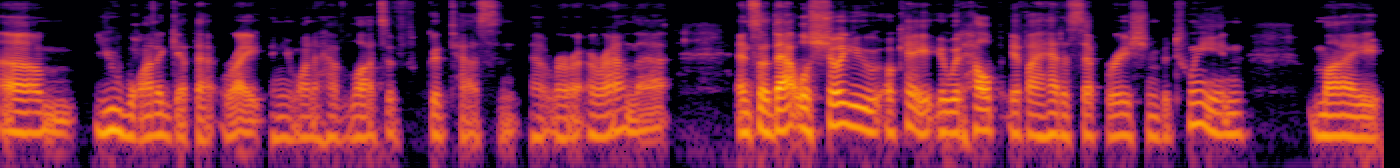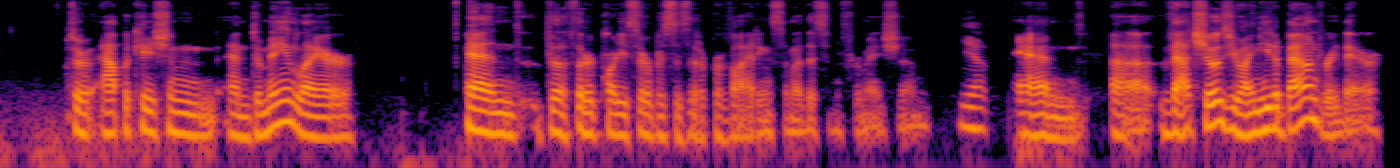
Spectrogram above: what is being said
Um, you want to get that right and you want to have lots of good tests and, uh, around that. And so that will show you, okay, it would help if I had a separation between my sort of application and domain layer and the third party services that are providing some of this information. Yep. And uh, that shows you I need a boundary there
